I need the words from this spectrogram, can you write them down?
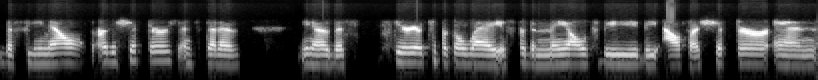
the females are the shifters instead of, you know, the stereotypical way is for the male to be the alpha shifter, and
